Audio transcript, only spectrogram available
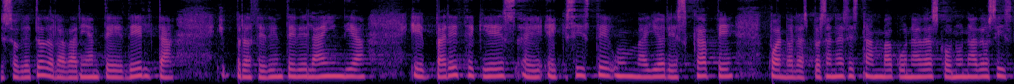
sobre todo la variante Delta procedente de la India, eh, parece que es, eh, existe un mayor escape cuando las personas están vacunadas con una dosis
